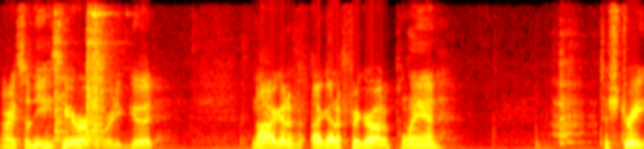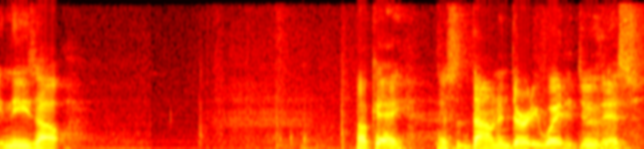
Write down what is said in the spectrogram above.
All right so these here are pretty good. Now I gotta I gotta figure out a plan to straighten these out. Okay this is a down and dirty way to do this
